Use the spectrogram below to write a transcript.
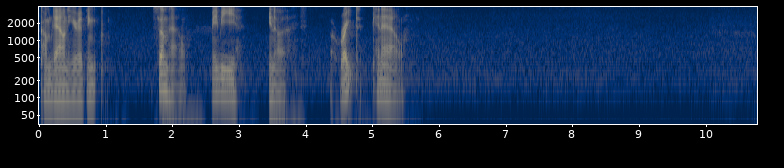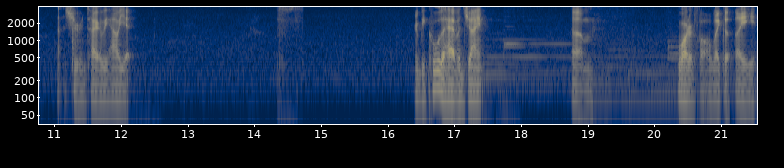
come down here, I think. Somehow. Maybe in a, a right canal. Not sure entirely how yet. It'd be cool to have a giant um, waterfall, like a, a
